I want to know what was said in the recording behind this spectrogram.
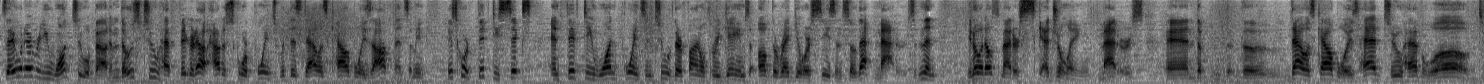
say whatever you want to about him. Those two have figured out how to score points with this Dallas Cowboys offense. I mean, they scored 56 and 51 points in two of their final three games of the regular season, so that matters. And then you know what else matters? Scheduling matters. And the, the, the, Dallas Cowboys had to have loved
